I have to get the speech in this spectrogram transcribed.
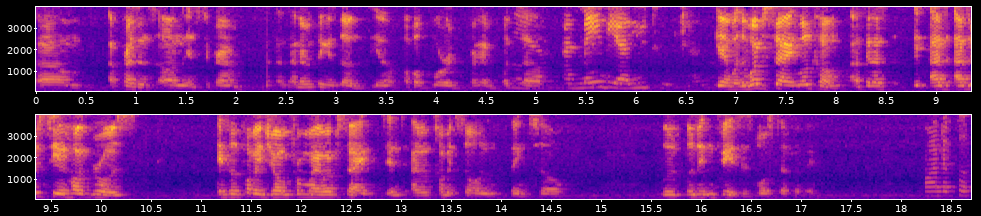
um, a presence on Instagram, and, and everything is done, you know, above board for him. But Yeah, uh, and maybe a YouTube channel. yeah, but the website will come. I think that's as as we see how it grows, it'll probably jump from my website in, and it'll come its own thing. So we'll, we'll do it in phases, most definitely. Wonderful.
